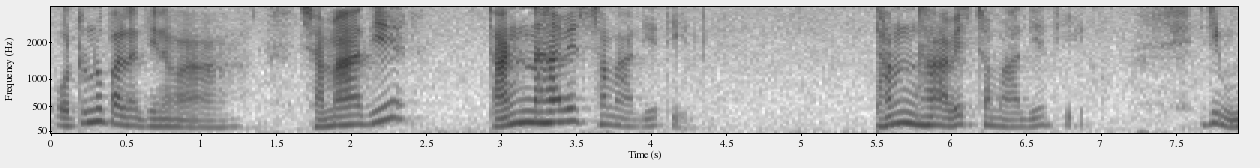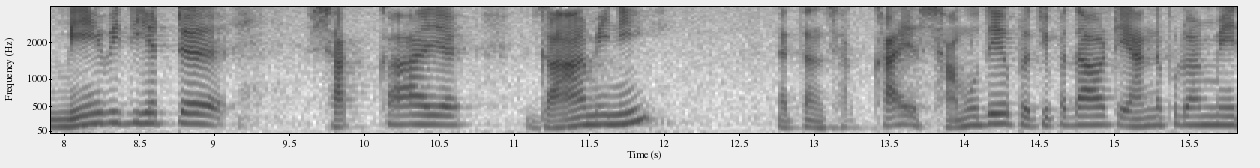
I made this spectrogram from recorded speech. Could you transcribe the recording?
ඔටුනු පළඳිනවා. සමාධිය තණ්හාවේ සමාධිය තියෙනවා. තණ්හාවේ සමාධිය තියෙනවා. ඉතින් මේ විදිහට සක්කාය ගාමිනී නැත්නම් සක්කාය සමුදය ප්‍රතිපදාවට යන්න පුළුවන් මේ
